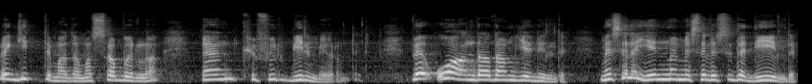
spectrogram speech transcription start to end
Ve gittim adama sabırla ben küfür bilmiyorum dedim. Ve o anda adam yenildi. Mesele yenme meselesi de değildi.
